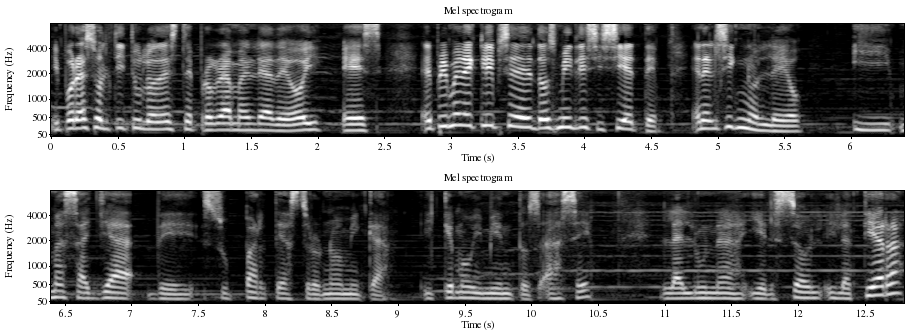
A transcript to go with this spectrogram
Y por eso el título de este programa el día de hoy es El primer eclipse del 2017 en el signo Leo y más allá de su parte astronómica y qué movimientos hace la luna y el sol y la tierra,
